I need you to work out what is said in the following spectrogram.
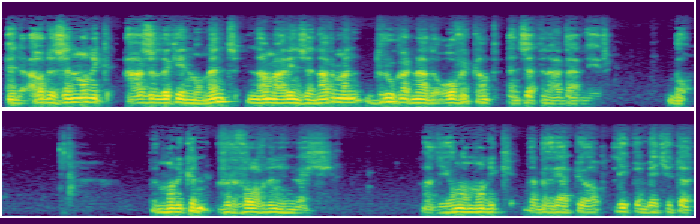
En de oude zenmonnik aarzelde geen moment, nam haar in zijn armen, droeg haar naar de overkant en zette haar daar neer. Bon. De monniken vervolgden hun weg. Maar de jonge monnik, dat begrijpt u al, liep een beetje te,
